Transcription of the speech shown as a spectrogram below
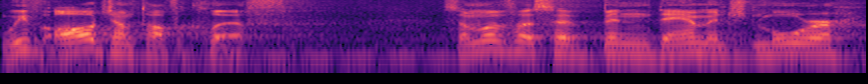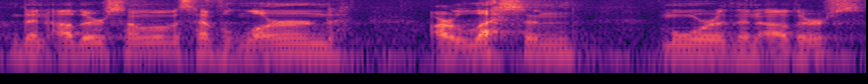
We've all jumped off a cliff. Some of us have been damaged more than others. Some of us have learned our lesson more than others.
